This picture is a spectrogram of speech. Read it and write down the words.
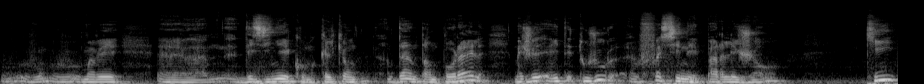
vous, m'avez euh, désigné comme quelqu'un d'intemporel, mais j'ai été toujours fasciné par les gens qui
